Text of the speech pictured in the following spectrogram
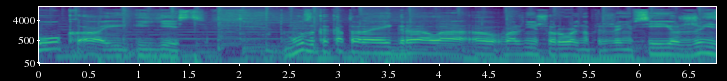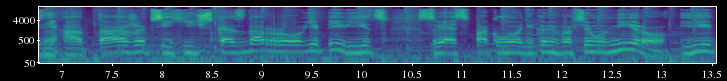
Hook а, и, и есть музыка, которая играла э, важнейшую роль на протяжении всей ее жизни, а также психическое здоровье певиц, связь с поклонниками по всему миру и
